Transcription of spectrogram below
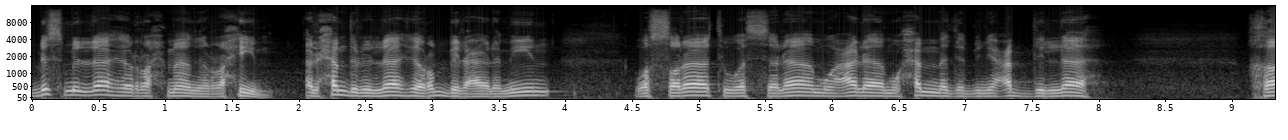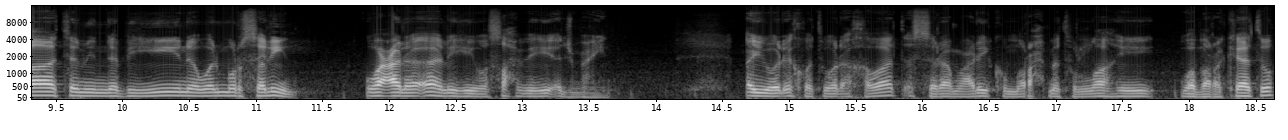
بسم الله الرحمن الرحيم. الحمد لله رب العالمين والصلاة والسلام على محمد بن عبد الله خاتم النبيين والمرسلين. وعلى آله وصحبه أجمعين. أيها الإخوة والأخوات السلام عليكم ورحمة الله وبركاته.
